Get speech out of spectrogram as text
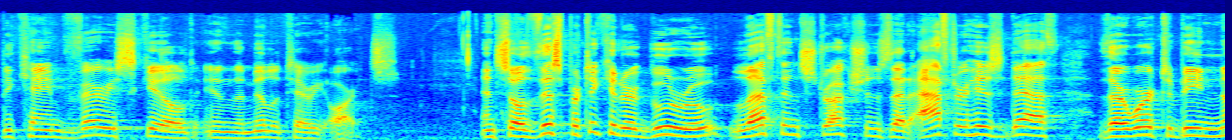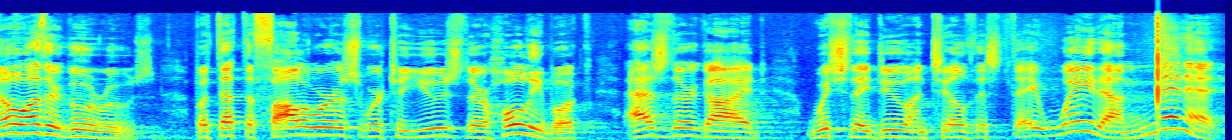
became very skilled in the military arts. And so this particular guru left instructions that after his death, there were to be no other gurus, but that the followers were to use their holy book as their guide, which they do until this day. Wait a minute,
